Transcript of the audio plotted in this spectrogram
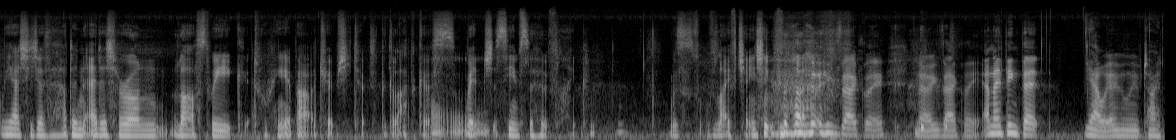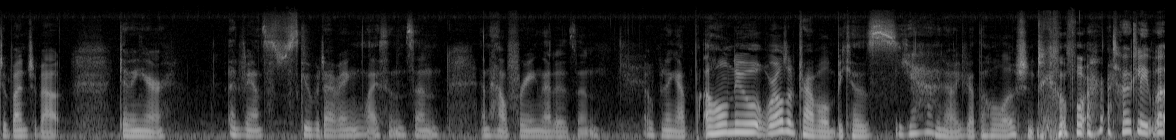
We actually just had an editor on last week talking about a trip she took to the Galapagos, oh. which seems to have like was sort of life changing for her. exactly. No, exactly. And I think that yeah, we, I mean we've talked a bunch about getting your advanced scuba diving license and and how freeing that is and opening up a whole new world of travel because yeah you know you've got the whole ocean to go for totally well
